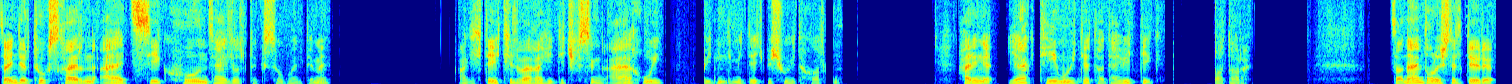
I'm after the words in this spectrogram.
За энэ дээр төгс хайр нь айдсыг хөөн зайлуулдаг гэсэн үг байна тийм ээ. А гэхдээ итгэл байгаа хэдий ч гэсэн айх үе бидэнд мэдээж биш үе тохиолдно. Харин яг тийм үедээ та Давидыг бодоорой. За 8 дугаар ишлэл дээр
